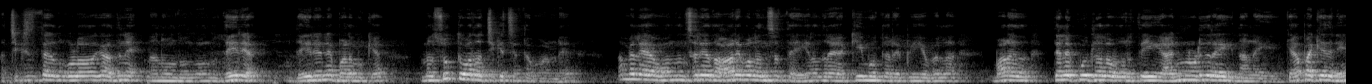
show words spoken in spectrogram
ಆ ಚಿಕಿತ್ಸೆ ತೆಗೆದುಕೊಳ್ಳುವಾಗ ಅದನ್ನೇ ನಾನು ಒಂದು ಒಂದು ಒಂದು ಧೈರ್ಯ. ಧೈರ್ಯನೇ ಭಾಳ ಮುಖ್ಯ. ಆಮೇಲೆ ಸೂಕ್ತವಾದ ಚಿಕಿತ್ಸೆ ತಗೊಂಡೆ. ಆಮೇಲೆ ಒಂದೊಂದು ಸರಿ ಅದು ಹಾರಿಬಲ್ ಅನಿಸುತ್ತೆ. ಏನಂದರೆ ಕೀಮೋಥೆರಪಿ ಅವೆಲ್ಲ ಭಾಳ ತಲೆ ಕೂದಲೆಲ್ಲ ಬರುತ್ತೆ ಈಗ ಹಂಗೆ ನೋಡಿದರೆ ಈಗ ನಾನು ಈಗ ಕ್ಯಾಪ್ ಹಾಕಿದ್ದೀನಿ.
